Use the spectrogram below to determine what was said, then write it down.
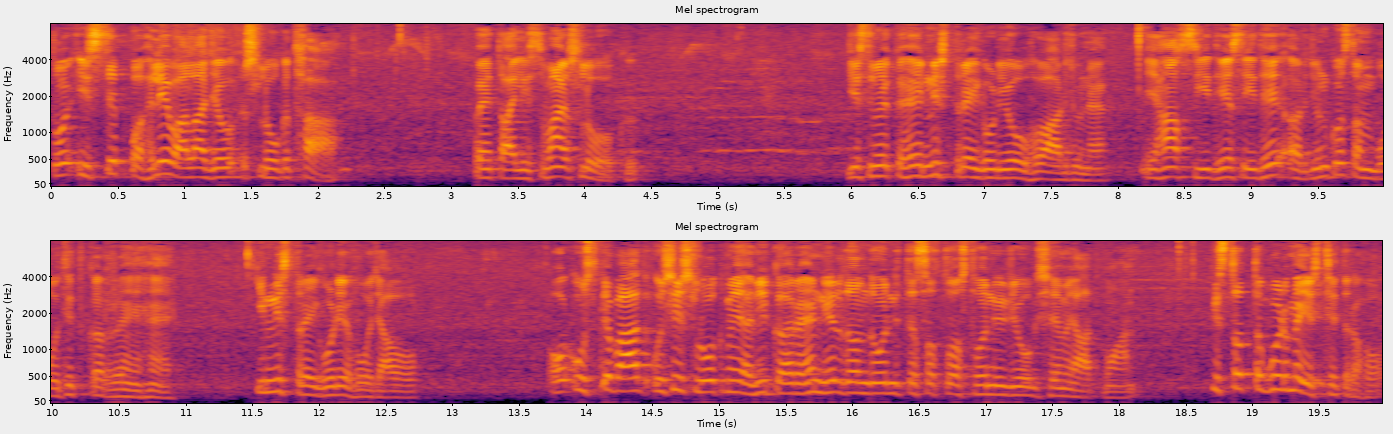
तो इससे पहले वाला जो श्लोक था, पैंतालीसवां श्लोक, जिसमें कहे, निस्त्रय गुणियो भव अर्जुन। यहाँ सीधे सीधे अर्जुन को संबोधित कर रहे हैं कि निस्त्रय हो जाओ। और उसके बाद उसी श्लोक में अभी कह रहे हैं निर्द्वंदो नित्य सत्वस्थो निर्योग में आत्मान कि सत्वगुण में स्थित रहो।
